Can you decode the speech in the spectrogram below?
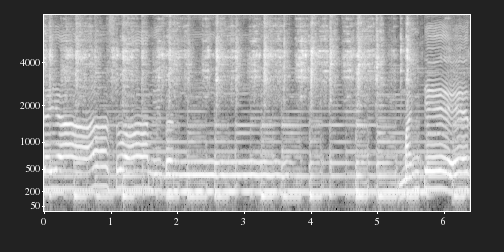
ದಯಾ ಸ್ವಾಮಿ ಬನ್ನಿ. ಮಂಟೇದ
